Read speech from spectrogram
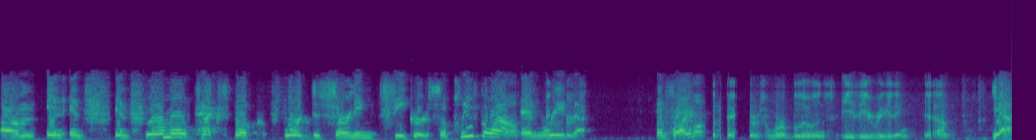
um, in, in informal textbook for discerning seekers. So please go out and read that. I'm sorry. Lots of pictures, word balloons, easy reading. Yeah. Yeah,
